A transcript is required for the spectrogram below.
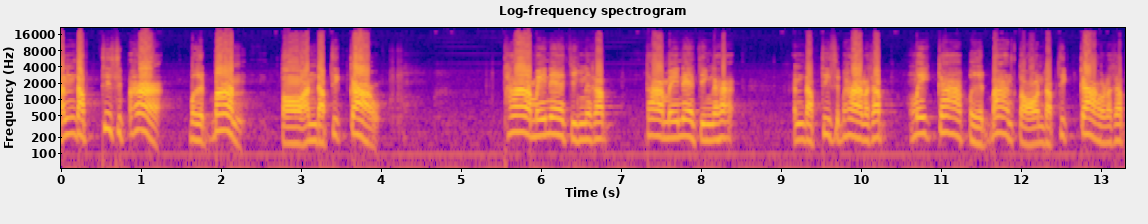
อันดับที่สิบห้าเปิดบ้านต่ออันดับที่เก้า ถ้าไม่แน่จริงนะครับ ถ้าไม่แน่จริงนะฮะ อันดับที่สิบห้านะครับ ไม่กล้าเปิดบ้านต่ออันดับที่เก้านะครับ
